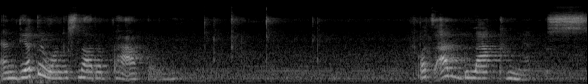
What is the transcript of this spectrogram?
And the other one is not a pattern. Let's add black next.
